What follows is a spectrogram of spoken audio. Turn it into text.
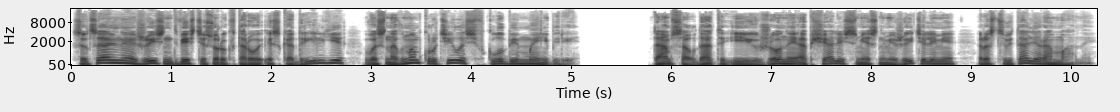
Социальная жизнь 242-й эскадрильи в основном крутилась в клубе Мейбери. Там солдаты и их жены общались с местными жителями, расцветали романы.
